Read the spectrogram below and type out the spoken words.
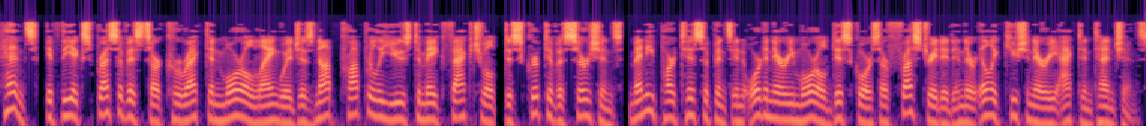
Hence, if the expressivists are correct and moral language is not properly used to make factual, descriptive assertions, many participants in ordinary moral discourse are frustrated in their illocutionary act intentions.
